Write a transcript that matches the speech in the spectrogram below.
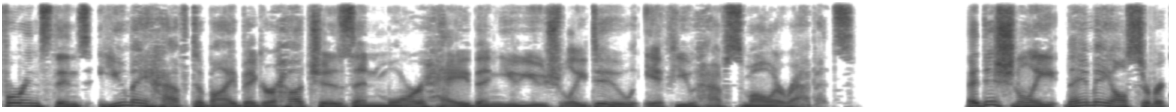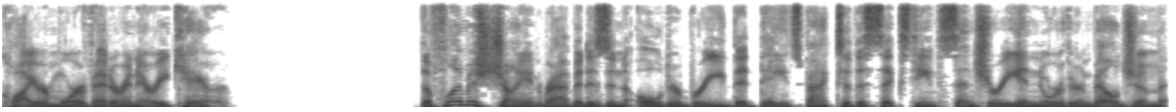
For instance, you may have to buy bigger hutches and more hay than you usually do if you have smaller rabbits. Additionally, they may also require more veterinary care. The Flemish Giant Rabbit is an older breed that dates back to the 16th century in northern Belgium,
